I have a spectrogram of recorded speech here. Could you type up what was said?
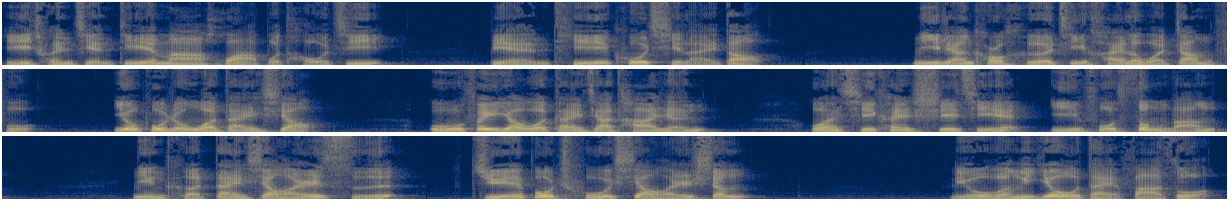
宜春见爹妈话不投机，便啼哭起来道：“你两口合计害了我丈夫？”又不容我带孝，无非要我改嫁他人，我岂肯失节以赴送郎？宁可带孝而死，绝不除孝而生。刘翁又待发作，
